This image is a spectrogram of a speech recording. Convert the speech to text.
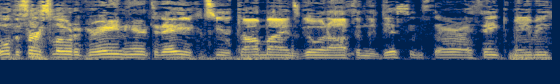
load the first load of grain here today. You can see the combines going off in the distance there, I think maybe.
